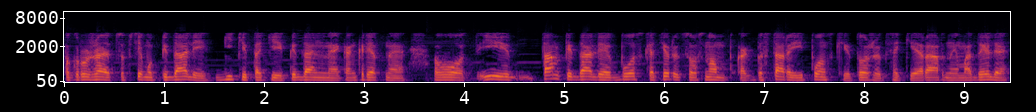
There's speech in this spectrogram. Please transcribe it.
погружаются в тему педалей, гики такие, педальные конкретные, вот, и там педали босс котируются в основном как бы старые японские, тоже всякие рарные модели,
